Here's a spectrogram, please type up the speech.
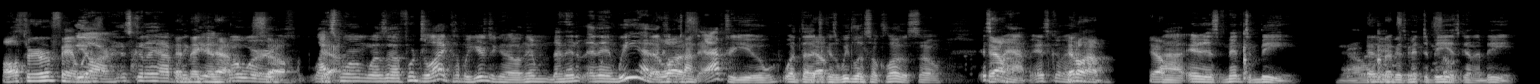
all three of our families. We are. It's gonna happen And make it happen. No worries. So, Last yeah. one was uh, for July a couple years ago, and then and then and then we had it a couple was. times after you with the Yep. because we live so close. So it's Yeah. gonna happen. It's gonna. It'll happen. Yeah. Uh, it is meant to be. You know, It's if meant it's to meant be, to be, so. it's gonna be.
